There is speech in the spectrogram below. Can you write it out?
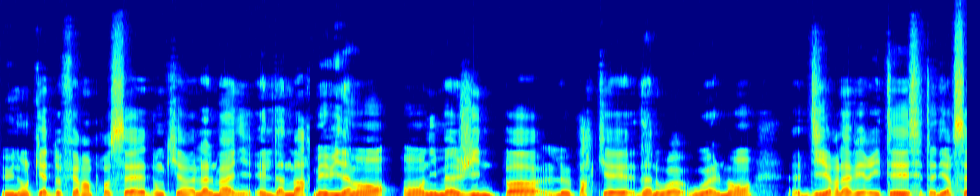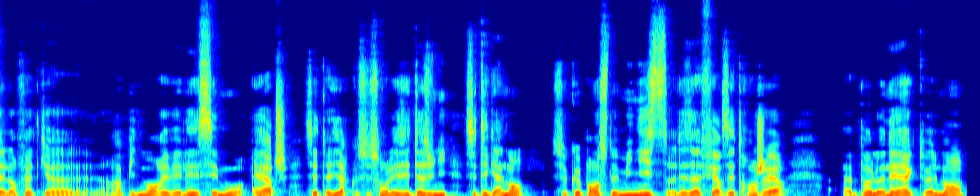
une enquête, de faire un procès. Donc il y a l'Allemagne et le Danemark. Mais évidemment, on n'imagine pas le parquet danois ou allemand euh, dire la vérité, c'est-à-dire celle en fait qu'a rapidement révélé Seymour Hersh, c'est-à-dire que ce sont les États-Unis. C'est également ce que pense le ministre des Affaires étrangères polonais actuellement,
